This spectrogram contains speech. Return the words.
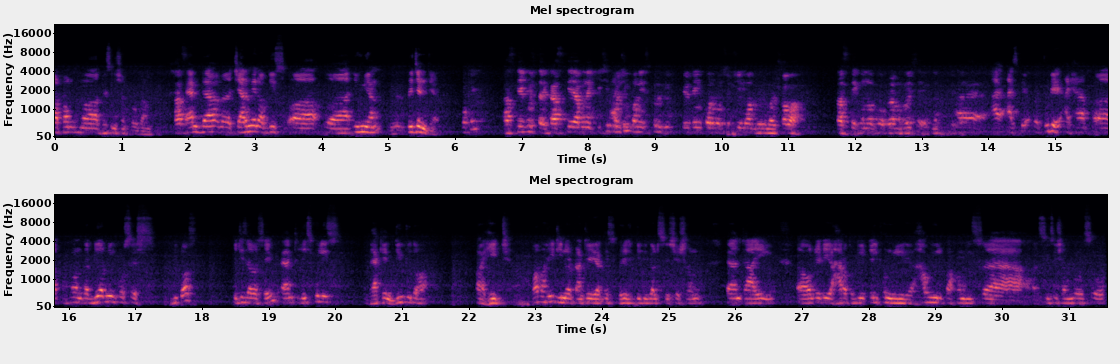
uh, uh, vaccination program. And the uh, chairman of this uh, uh, union present there. Okay. আজকে একুশ তারিখ আজকে আপনার কৃষি প্রশিক্ষণ স্কুল বিল্ডিং কর্মসূচি মত বিনিময় সভা আজকে কোনো প্রোগ্রাম হয়েছে Uh, I, I sp- today I have uh, performed the dearming process because it is our same and the school is vacant due to the uh, heat. Overheat in our country at and I uh, already had to telephone me how will perform this uh, situation also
